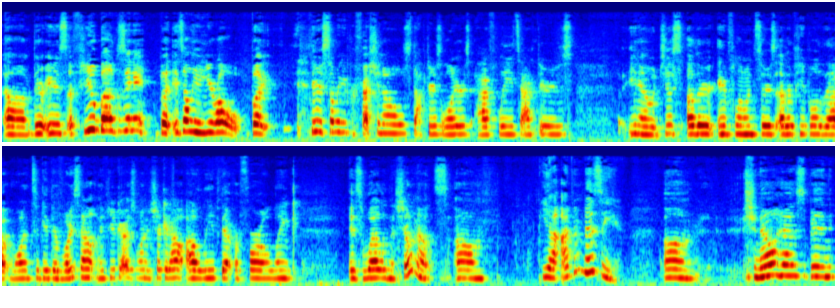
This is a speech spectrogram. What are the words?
Um, there is a few bugs in it, but it's only a year old. But there's so many professionals, doctors, lawyers, athletes, actors, you know, just other influencers, other people that want to get their voice out. And if you guys want to check it out, I'll leave that referral link as well in the show notes. Um, yeah, I've been busy. Um, Chenelle has been,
